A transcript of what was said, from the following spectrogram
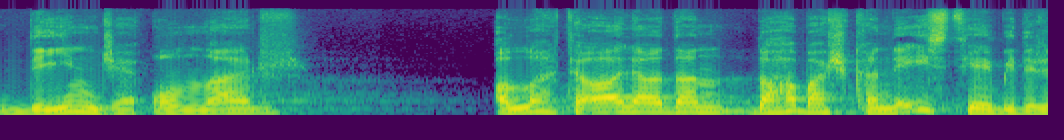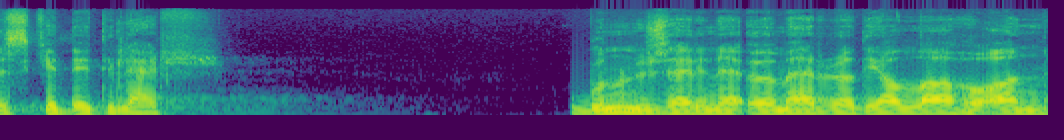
deyince onlar Allah Teala'dan daha başka ne isteyebiliriz ki dediler. Bunun üzerine Ömer radıyallahu an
